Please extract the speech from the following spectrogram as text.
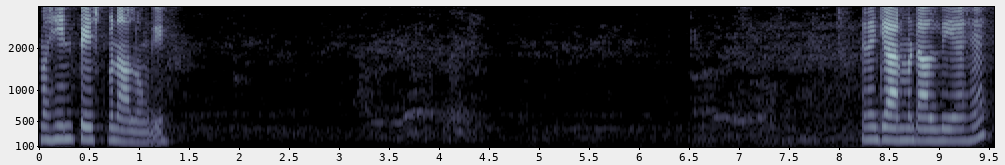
महीन पेस्ट बना लूँगी। मैंने जार में डाल दिया है।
